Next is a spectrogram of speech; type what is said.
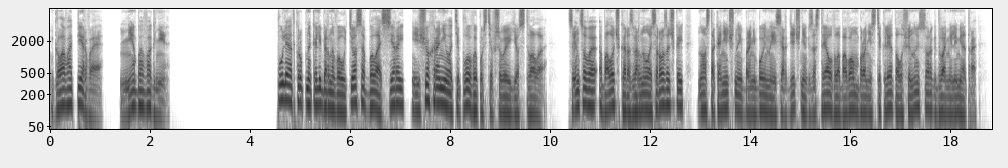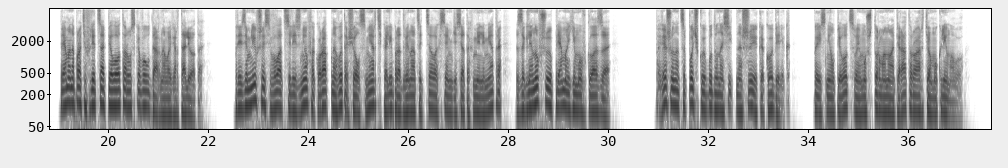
Глава первая. Небо в огне. Пуля от крупнокалиберного утеса была серой и еще хранила тепло выпустившего ее ствола. Свинцовая оболочка развернулась розочкой, но остроконечный бронебойный сердечник застрял в лобовом бронестекле толщиной 42 мм, прямо напротив лица пилота русского ударного вертолета. Приземлившись, Влад Селезнёв аккуратно вытащил смерть калибра 12,7 мм, заглянувшую прямо ему в глаза. «Повешу на цепочку и буду носить на шее, как оберег», пояснил пилот своему штурману-оператору Артему Климову.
